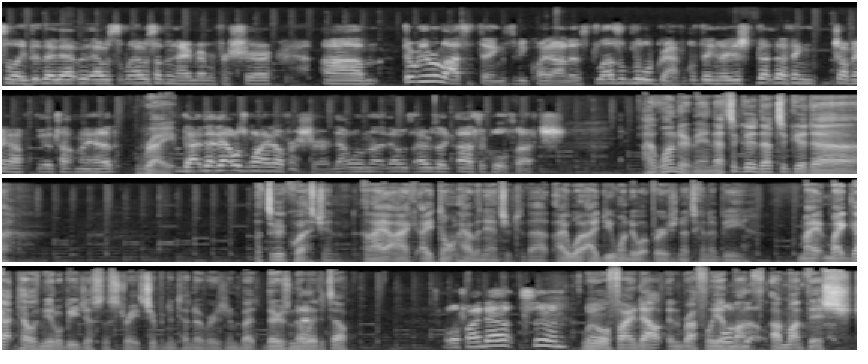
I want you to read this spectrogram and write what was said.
So like that, that, that was that was something I remember for sure. Um, there, were- there were lots of things to be quite honest, lots of little graphical things. I just nothing jumping off the top of my head. Right. That, that, that was one I know for sure. That one that was I was like oh, that's a cool touch. I wonder, man. That's a good. That's a good. uh That's a good question, and I I, I don't have an answer to that. I, I do wonder what version it's going to be. My my gut tells me it'll be just a straight Super Nintendo version, but there's no way to tell. We'll find out soon. We will find out in roughly a Well, month, a month ish.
